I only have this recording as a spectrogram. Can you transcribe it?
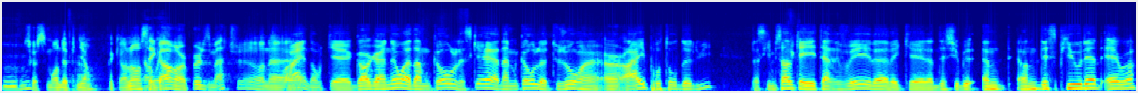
Mhm. Parce que c'est mon opinion. Fait que là, on Ah s'égare un peu du match. On a... Ouais, donc euh, Gargano, Adam Cole. Est-ce que Adam Cole a toujours un, un hype autour de lui? Parce qu'il me semble qu'il est arrivé là, avec euh, l'Undisputed Un- Undisputed Era.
